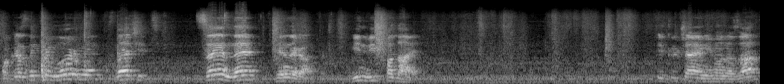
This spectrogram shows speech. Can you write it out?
Показники в нормі, значить, це не генератор. Він відпадає. Підключаємо його назад.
